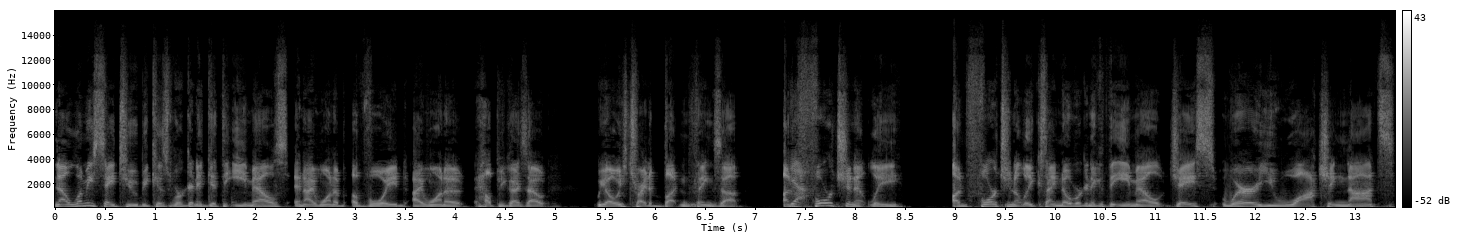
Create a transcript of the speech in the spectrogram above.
Now, let me say too, because we're going to get the emails, and I want to avoid. I want to help you guys out. We always try to button things up. Yeah. Unfortunately, unfortunately, because I know we're going to get the email. Jace, where are you watching Knots?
